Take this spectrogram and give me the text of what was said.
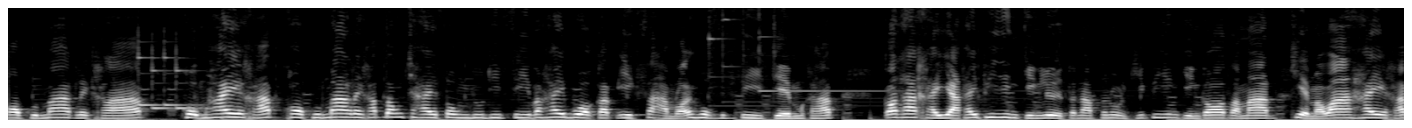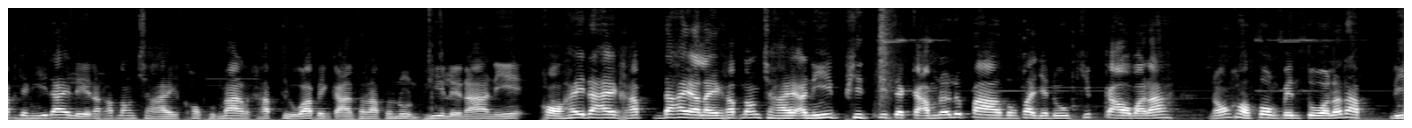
ขอบคุณมากเลยครับผมให้ครับ ขอบคุณมากเลยครับน้องชายส่ง UTC มาให้บวกกับอีก 364 เจมครับ ก็ถ้าใครอยากให้พี่จริงๆ หรือสนับสนุนคลิปพี่จริงๆ ก็สามารถเขียนมาว่าให้ครับอย่างนี้ได้เลยนะครับน้องชายขอบคุณมากครับ ถือว่าเป็นการสนับสนุนพี่เลยนะอันนี้ ขอให้ได้ครับได้อะไรครับน้องชายอันนี้ผิดกิจกรรมแล้วหรือเปล่าสงสัยจะดูคลิปเก่ามานะน้องขอส่งเป็นตัวระดับรี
